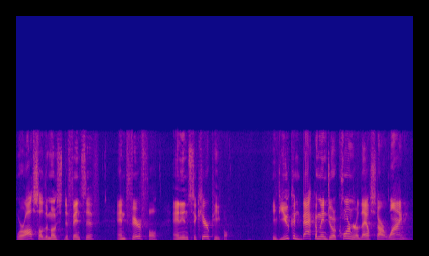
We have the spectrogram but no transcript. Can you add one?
were also the most defensive and fearful and insecure people? If you can back them into a corner, they'll start whining.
